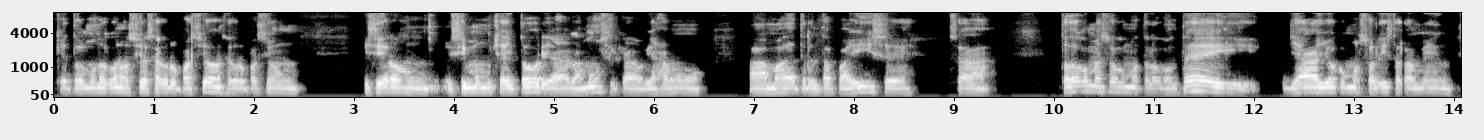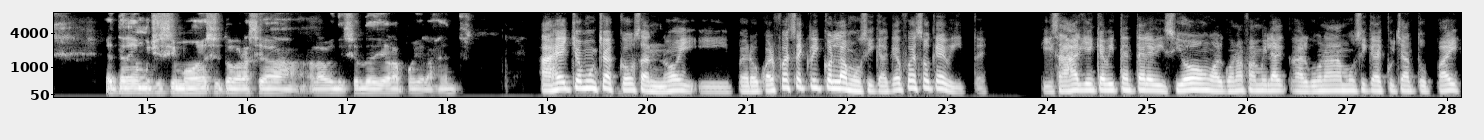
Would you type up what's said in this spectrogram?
que todo el mundo conoció esa agrupación. Esa agrupación hicieron, hicimos mucha historia la música, viajamos a más de 30 países. O sea, todo comenzó como te lo conté y ya yo como solista también he tenido muchísimo éxito gracias a la bendición de Dios, al apoyo de la gente has hecho muchas cosas, ¿no? Y, pero ¿cuál fue ese clic con la música? ¿Qué fue eso que viste? Quizás alguien que viste en televisión o alguna familia, alguna música que escuchan en tu país.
